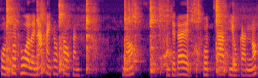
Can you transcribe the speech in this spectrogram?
คนทั่วๆเลยนะ ให้เท่าๆกัน เนาะ มันจะได้รสชาติเดียวกันเนาะ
